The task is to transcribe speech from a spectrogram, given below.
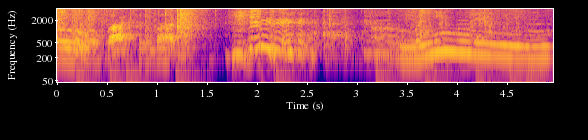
Oh, a box in a box. Ooh.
